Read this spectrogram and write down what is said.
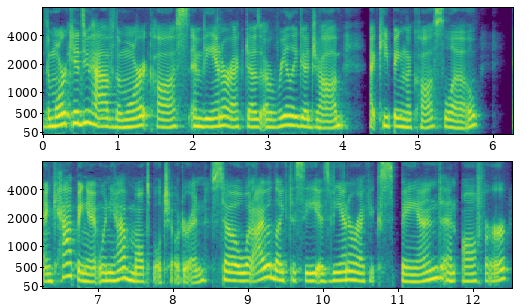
the more kids you have, the more it costs. And Vienna Rec does a really good job at keeping the cost low and capping it when you have multiple children. So, what I would like to see is Vienna Rec expand and offer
